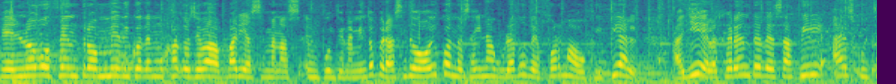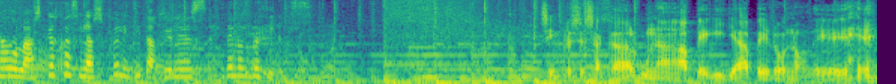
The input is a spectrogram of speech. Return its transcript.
El nuevo centro médico de Mojados lleva varias semanas en funcionamiento, pero ha sido hoy cuando se ha inaugurado de forma oficial. Allí el gerente de SACIL ha escuchado las quejas y las felicitaciones de los vecinos. Siempre se saca alguna apeguilla, pero no, de,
